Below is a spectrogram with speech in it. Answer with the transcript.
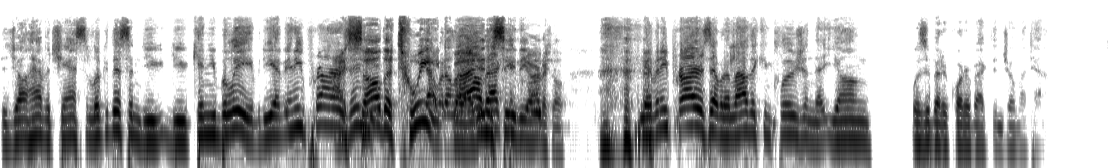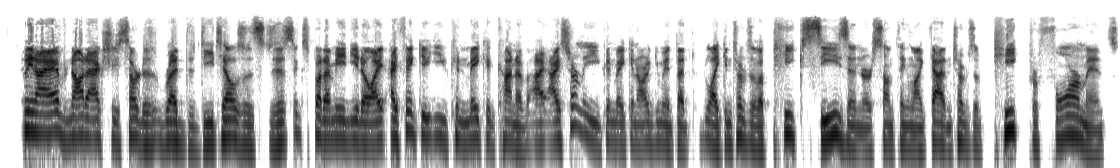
Did y'all have a chance to look at this? And do you, do you can you believe? Do you have any I priors? in saw you? the tweet, but I didn't that see the article. Do you have any priors that would allow the conclusion that Young was a better quarterback than Joe Montana? I mean, I have not actually sort of read the details of the statistics, but I mean, you know, I, I think you- you can make a kind of, I, I certainly you can make an argument that, like, in terms of a peak season or something like that, in terms of peak performance,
